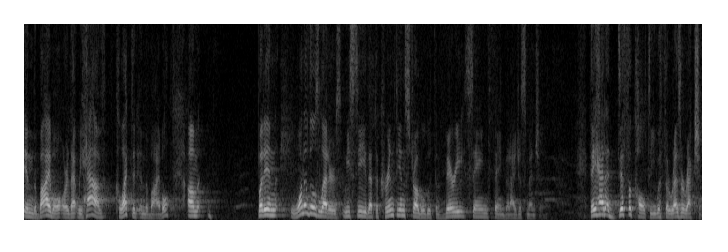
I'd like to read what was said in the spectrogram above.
in the Bible, or that we have collected in the Bible. Um, but in one of those letters, we see that the Corinthians struggled with the very same thing that I just mentioned. They had a difficulty with the resurrection.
